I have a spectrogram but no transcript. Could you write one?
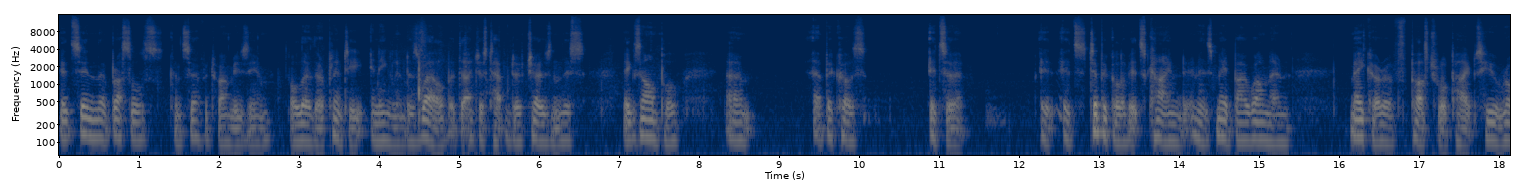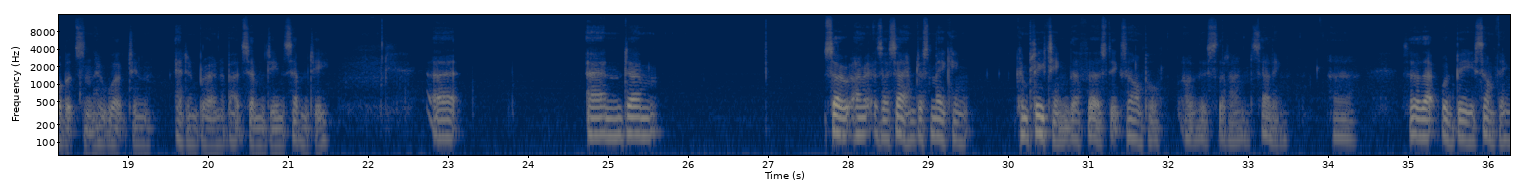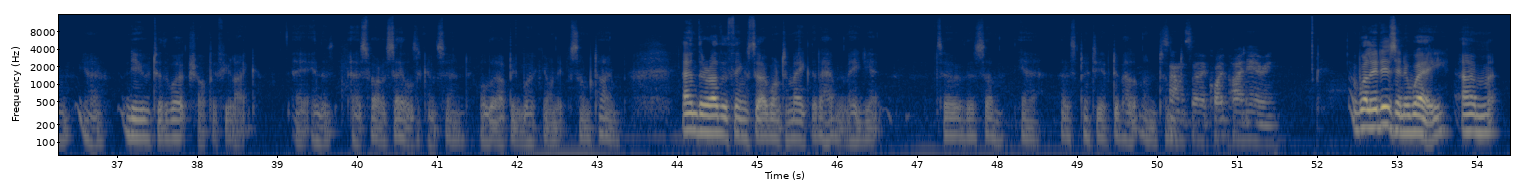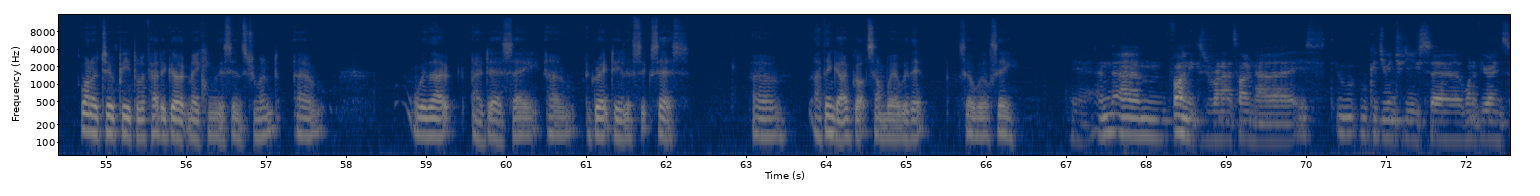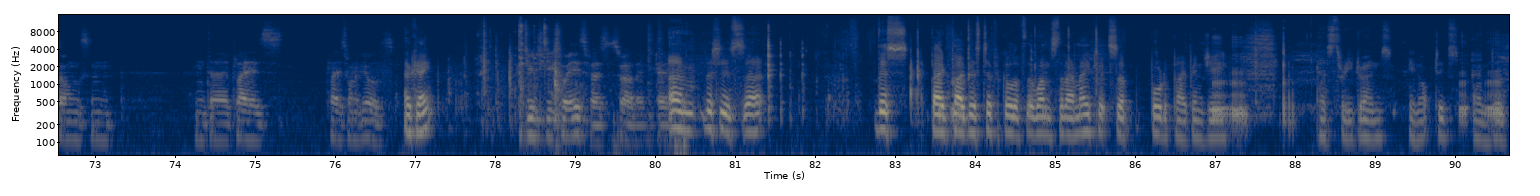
It's in the Brussels Conservatoire Museum, although there are plenty in England as well, but I just happen to have chosen this example um, uh, because it's a it, it's typical of its kind and it's made by a well-known maker of pastoral pipes, Hugh Robertson, who worked in Edinburgh in about 1770. Uh, and um, so, I'm, as I say, I'm just making, completing the first example of this that I'm selling. Uh, so that would be something, you know, new to the workshop, if you like, uh, in the, as far as sales are concerned. Although I've been working on it for some time, and there are other things that I want to make that I haven't made yet. So there's um, yeah, there's plenty of development. Sounds uh, quite pioneering. Well, it is in a way. Um, one or two people have had a go at making this instrument um, without, I dare say, um, a great deal of success. Um, I think I've got somewhere with it, so we'll see. Yeah, and um, finally, because we've run out of time now, uh, if, could you introduce uh, one of your own songs and and uh, play as play as one of yours? Okay. Could you introduce what it is first as well? Then? Um, this is uh, this bagpipe is typical of the ones that I make. It's a border pipe in G. Has three drones in octaves and uh,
